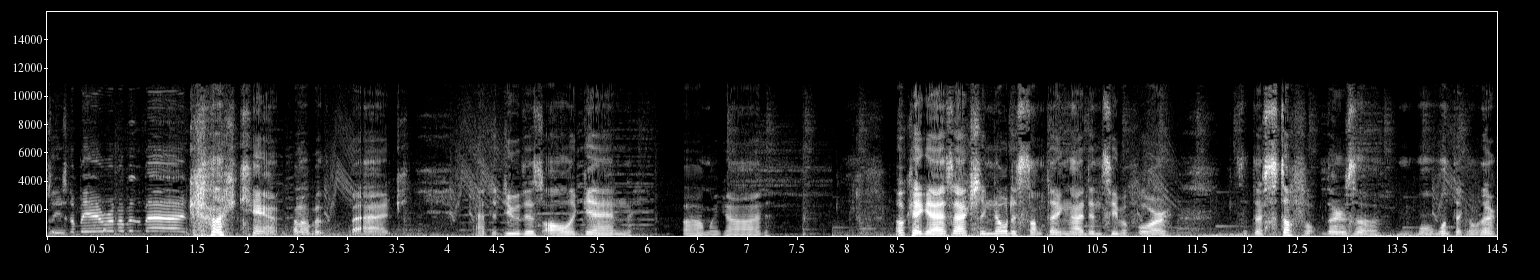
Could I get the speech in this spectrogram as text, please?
Please don't make me run up his back. I can't run up his back. I have to do this all again. Oh my god. Okay guys, I actually noticed something I didn't see before. There's stuff, there's a, well, one thing over there.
